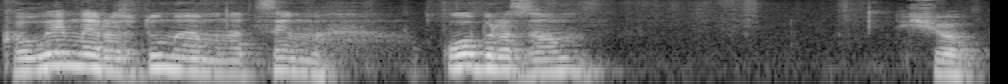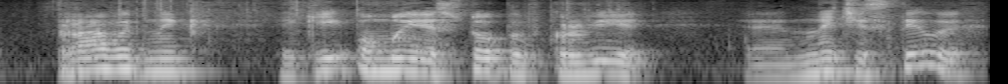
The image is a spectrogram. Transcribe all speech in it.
коли ми роздумуємо над цим образом, що праведник, який омиє стопи в крові нечистивих,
